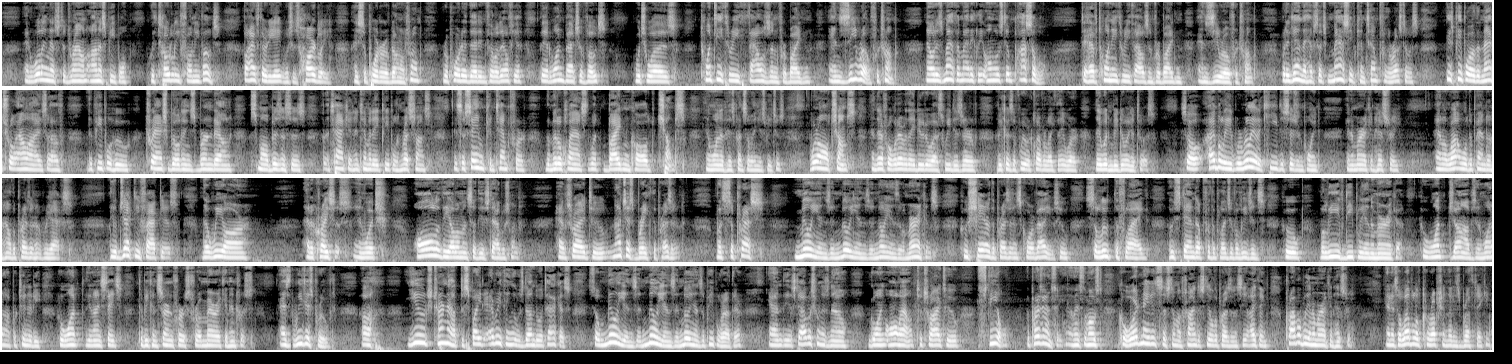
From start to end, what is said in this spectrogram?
and willingness to drown honest people with totally phony votes. 538, which is hardly a supporter of Donald Trump, reported that in Philadelphia they had one batch of votes which was 23,000 for Biden and zero for Trump. Now, it is mathematically almost impossible to have 23,000 for Biden and zero for Trump. But again, they have such massive contempt for the rest of us. These people are the natural allies of the people who trash buildings, burn down small businesses, attack and intimidate people in restaurants. It's the same contempt for the middle class, what Biden called chumps in one of his Pennsylvania speeches. We're all chumps, and therefore, whatever they do to us, we deserve, because if we were clever like they were, they wouldn't be doing it to us. So I believe we're really at a key decision point in American history, and a lot will depend on how the president reacts. The objective fact is that we are at a crisis in which all of the elements of the establishment have tried to not just break the president, but suppress millions and millions and millions of Americans who share the president's core values, who salute the flag, who stand up for the Pledge of Allegiance, who believe deeply in America, who want jobs and want opportunity, who want the United States to be concerned first for American interests. As we just proved, a huge turnout despite everything that was done to attack us. So millions and millions and millions of people are out there, and the establishment is now going all out to try to steal the presidency. I mean, it's the most coordinated system of trying to steal the presidency, I think, probably in American history. And it's a level of corruption that is breathtaking.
